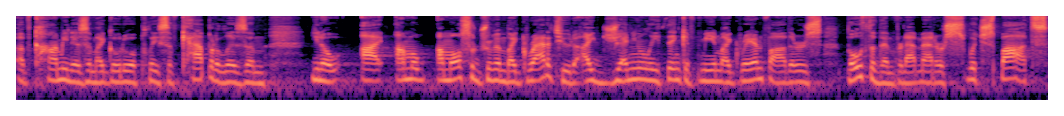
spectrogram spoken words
of communism, I go to a place of capitalism. You know, I, I'm, a, I'm also driven by gratitude. I genuinely think if me and my grandfathers, both of them for that matter, switch spots,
